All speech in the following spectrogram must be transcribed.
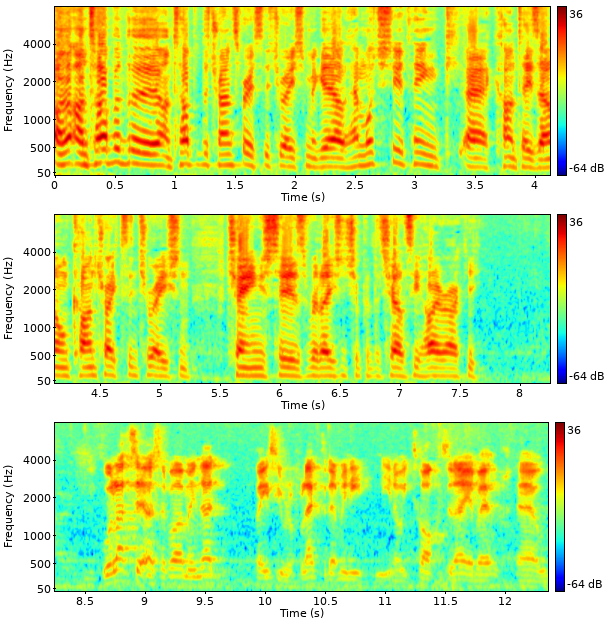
On, on top of the on top of the transfer situation, Miguel, how much do you think uh, Conte's own contract situation changed his relationship with the Chelsea hierarchy? Well, that's it. I suppose. I mean, that basically reflected. I mean, he, you know, he talked today about how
